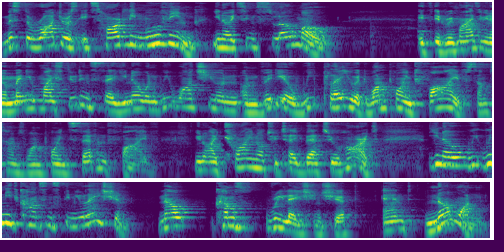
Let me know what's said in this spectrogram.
Mr. Rogers, it's hardly moving. You know, it's in slow mo. It, it, reminds me, you know, many of my students say, you know, when we watch you on, on video, we play you at 1.5, sometimes 1.75. You know, I try not to take that too hard. You know, we, we need constant stimulation. Now comes relationship, and no one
